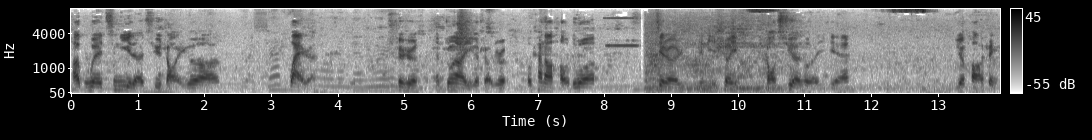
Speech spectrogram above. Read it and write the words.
而不会轻易的去找一个外人，这是很重要的一个事儿。就是我看到好多借着人体摄影搞噱头的一些约炮摄影师。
